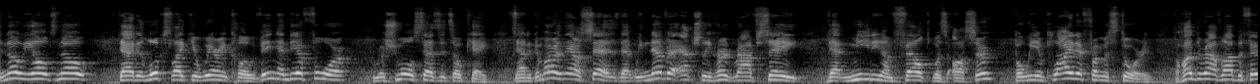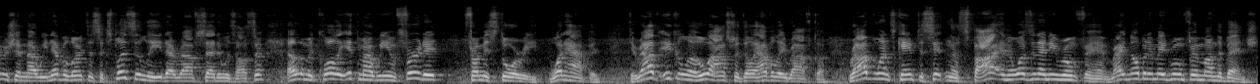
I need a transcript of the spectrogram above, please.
no he holds no that it looks like you're wearing clothing and therefore Shmuel says it's okay. Now the Gemara now says that we never actually heard Rav say that medium felt was usher, but we implied it from a story. We never learned this explicitly that Rav said it was usher. Itmar, we inferred it from his story. What happened? The Rav Ikala who asked for Ravka. Rav once came to sit in a spot and there wasn't any room for him, right? Nobody made room for him on the bench.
